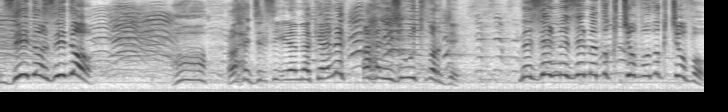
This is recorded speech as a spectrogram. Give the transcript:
نزيدوا نزيدوا آه راح تجلسي إلى مكانك راح نجي وتفرجي مازال مازال ما ذوك تشوفوا ذوك تشوفوا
